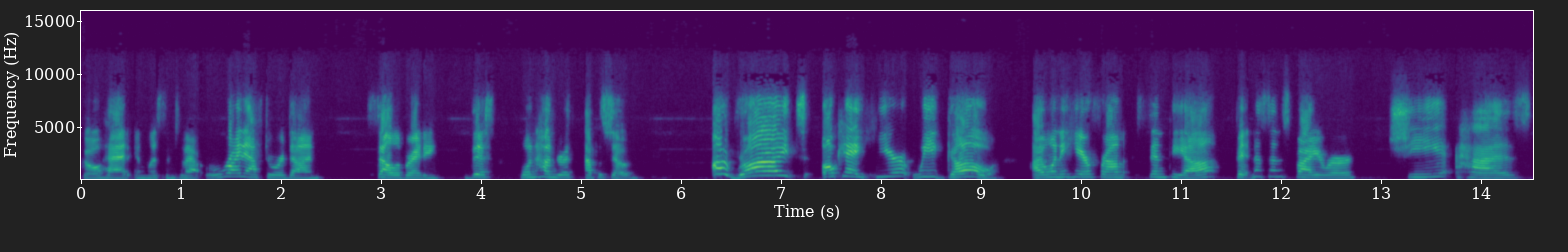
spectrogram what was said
go ahead and listen to that right after we're done celebrating this 100th episode. All right. Okay, here we go. I want to hear from Cynthia, Fitness Inspirer. She has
